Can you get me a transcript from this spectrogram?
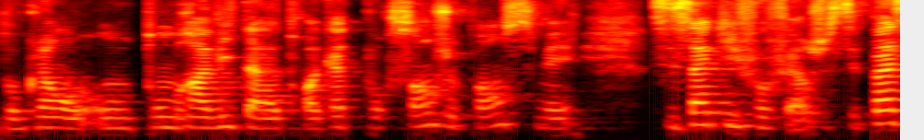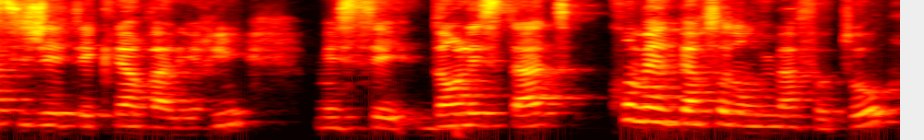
donc là, on, tombera vite à 3-4%, je pense. Mais c'est ça qu'il faut faire. Je ne sais pas si j'ai été claire, Valérie, mais c'est dans les stats, combien de personnes ont vu ma photo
